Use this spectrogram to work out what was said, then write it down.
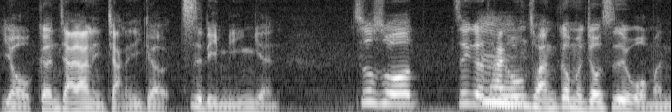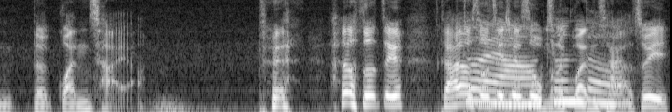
有跟加加林讲了一个至理名言。就是说，这个太空船根本就是我们的棺材啊！对，他就说这个，他就说这些是我们的棺材啊！所以，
